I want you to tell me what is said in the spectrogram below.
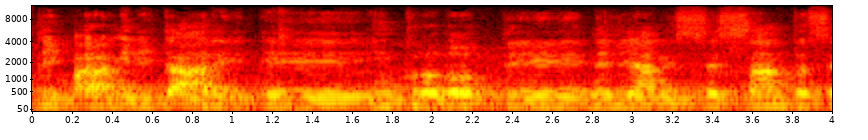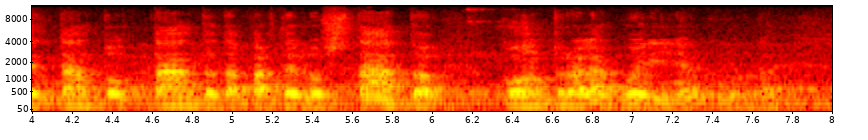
di paramilitari eh, introdotti negli anni 60, 70, 80 da parte dello Stato contro la guerriglia kurda.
